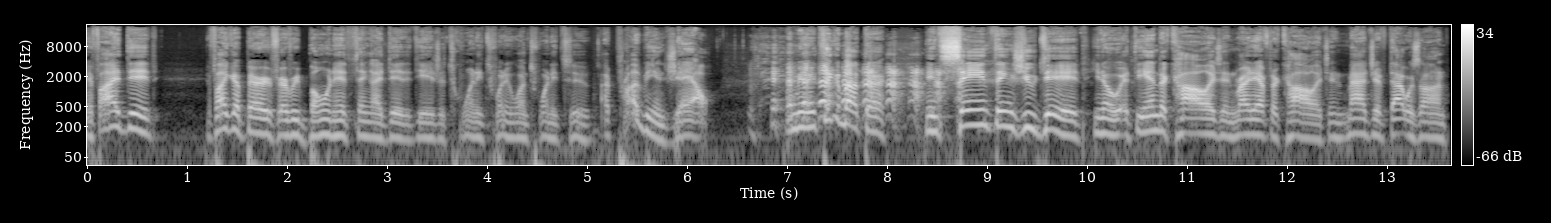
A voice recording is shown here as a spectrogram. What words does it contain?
If I did, if I got buried for every bonehead thing I did at the age of 20, 21, 22, I'd probably be in jail. I mean, think about the insane things you did, you know, at the end of college and right after college. And imagine if that was on,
